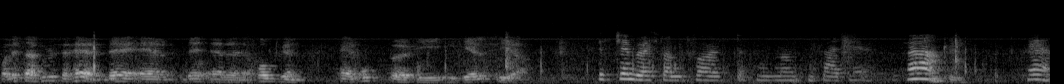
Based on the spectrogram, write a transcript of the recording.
for dette huset her, det er, det er eh, hoggen her oppe i, i fjellsida. This timber is from the forest up in the mountainside here. Ah, yeah.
